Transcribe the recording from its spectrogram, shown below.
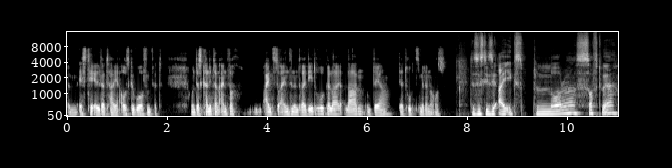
ähm, STL-Datei ausgeworfen wird. Und das kann ich dann einfach eins zu eins in einen 3D-Drucker laden und der, der druckt es mir dann aus. Das ist diese iExplorer-Software,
